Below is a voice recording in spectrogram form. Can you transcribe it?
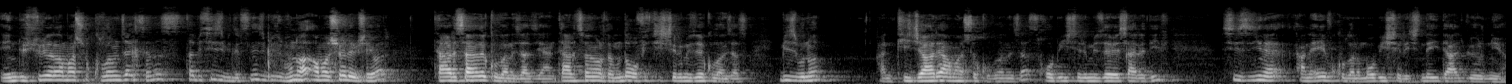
endüstriyel amaçlı kullanacaksanız tabii siz bilirsiniz. Biz bunu ama şöyle bir şey var. Tersanede kullanacağız yani. Tersane ortamında ofis işlerimizde kullanacağız. Biz bunu hani ticari amaçla kullanacağız. Hobi işlerimizde vesaire değil. Siz yine hani ev kullanım, hobi işleri içinde ideal görünüyor.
